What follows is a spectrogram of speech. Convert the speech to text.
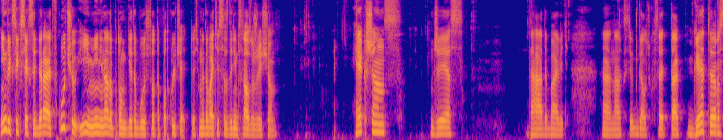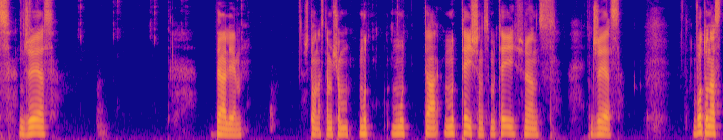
Индекс их всех собирает в кучу, и мне не надо потом где-то будет что-то подключать. То есть мы давайте создадим сразу же еще actions, JS. Да, добавить. А, надо, кстати, галочку поставить. Так, getters, JS. Далее. Что у нас там еще? Мут, мута, mutations, mutations, JS. Вот у нас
